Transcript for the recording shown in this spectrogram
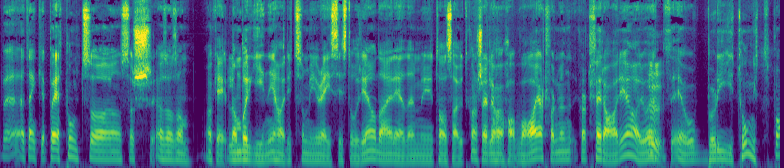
jeg tenker på ett punkt så, så altså, sånn, Ok, Lamborghini har ikke så mye racehistorie, og der er det mye ta seg ut, kanskje. Eller ha, var i hvert fall. Men klart Ferrari har jo et, er jo blytungt på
